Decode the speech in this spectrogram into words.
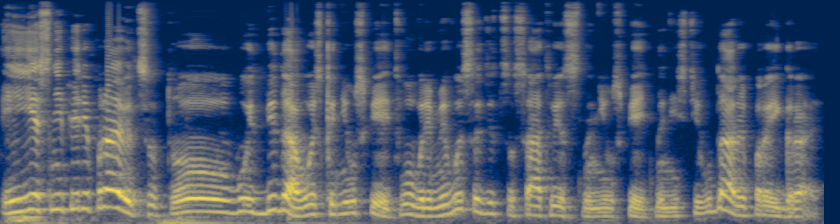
И если не переправиться, то будет беда. Войско не успеет вовремя высадиться, соответственно, не успеет нанести удар и проиграет.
